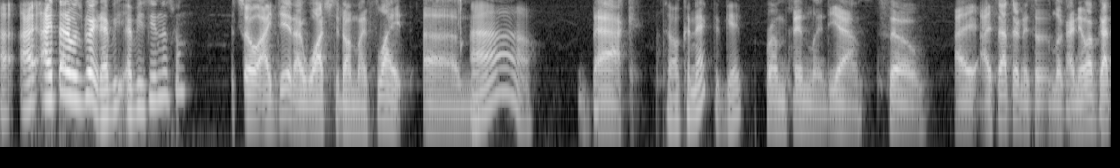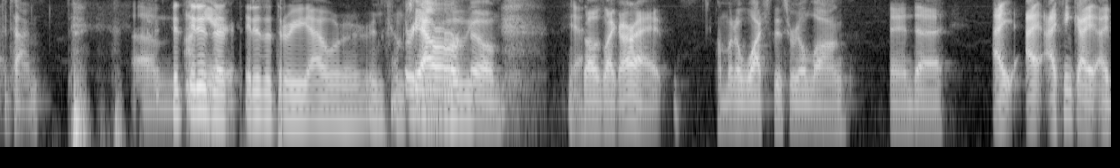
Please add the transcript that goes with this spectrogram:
I, I thought it was great. Have you have you seen this one? so I did. I watched it on my flight um, Ah, back it's all connected, Gabe. from Finland. Yeah. So I, I sat there and I said, look, I know I've got the time. Um, It, it is here. a it is a three hour and some three hour movie. film. Yeah. So I was like, all right, I'm gonna watch this real long. And uh, I, I I think I, I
